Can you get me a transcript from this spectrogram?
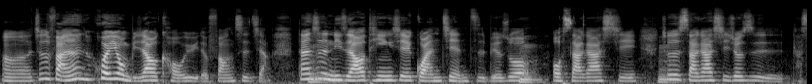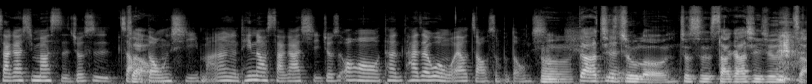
呃，就是反正会用比较口语的方式讲，但是你只要听一些关键字，比如说“お探し”，就是“探し”就是“探します”，就是找东西嘛，那你听。到萨嘎西就是哦，他他在问我要找什么东西。嗯，大家记住了，就是萨嘎西就是找。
